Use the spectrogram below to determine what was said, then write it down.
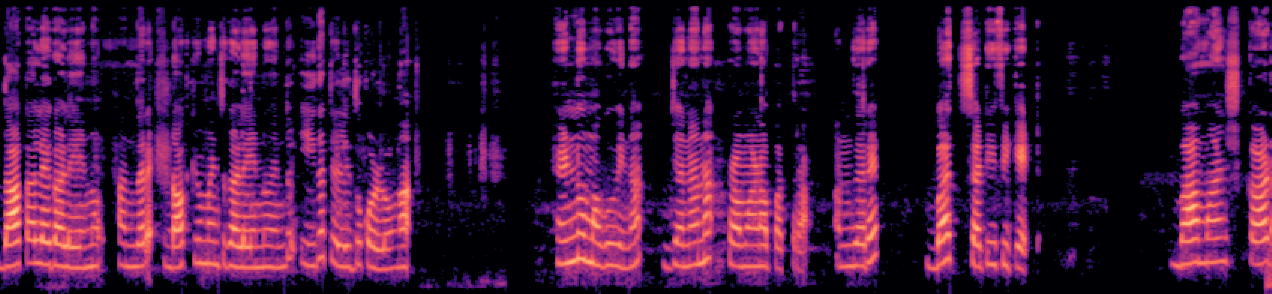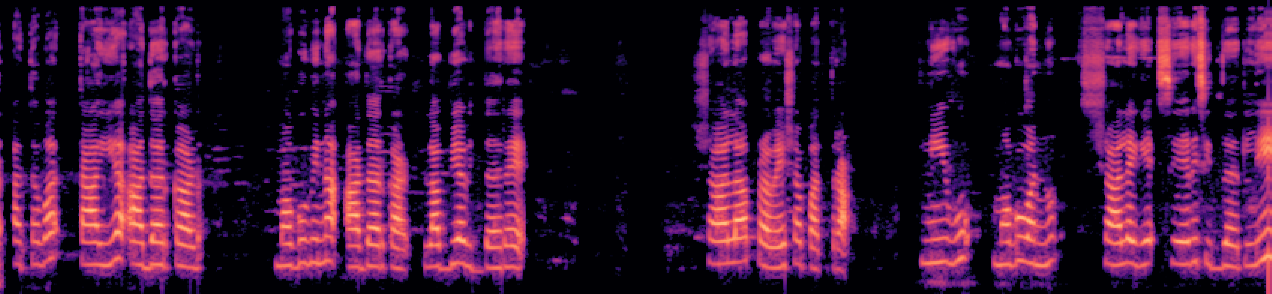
ದಾಖಲೆಗಳೇನು ಅಂದರೆ ಡಾಕ್ಯುಮೆಂಟ್ಸ್ಗಳೇನು ಎಂದು ಈಗ ತಿಳಿದುಕೊಳ್ಳೋಣ. ಹೆಣ್ಣು ಮಗುವಿನ ಜನನ ಪ್ರಮಾಣಪತ್ರ ಅಂದರೆ ಬರ್ತ್ ಸರ್ಟಿಫಿಕೇಟ್. ಬಾಮಾಂಶ್ ಕಾರ್ಡ್ ಅಥವಾ ತಾಯಿಯ ಆಧಾರ್ ಕಾರ್ಡ್, ಮಗುವಿನ ಆಧಾರ್ ಕಾರ್ಡ್ ಲಭ್ಯವಿದ್ದರೆ. ಶಾಲಾ ಪ್ರವೇಶ ಪತ್ರ. ನೀವು ಮಗುವನ್ನು ಶಾಲೆಗೆ ಸೇರಿಸಿದ್ದಲ್ಲಿ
